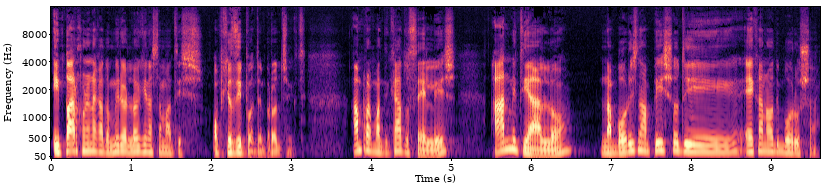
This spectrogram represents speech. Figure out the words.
υπάρχουν ένα εκατομμύριο λόγια να σταματήσεις. Οποιοδήποτε project. Αν πραγματικά το θέλεις, αν μη τι άλλο, να μπορείς να πεις ότι έκανα ό,τι μπορούσα.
